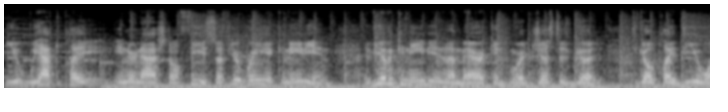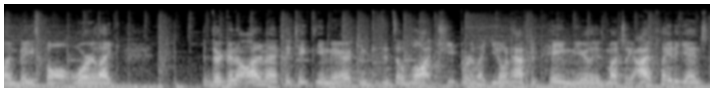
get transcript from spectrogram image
you, we have to play international fees. So if you're bringing a Canadian, if you have a Canadian and American who are just as good to go play D1 baseball, or like they're gonna automatically take the American because it's a lot cheaper. Like you don't have to pay nearly as much. Like I played against.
